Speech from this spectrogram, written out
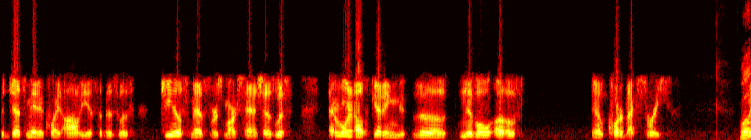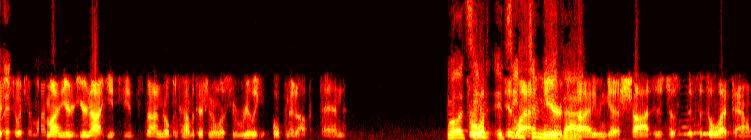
the Jets made it quite obvious that this was Geno Smith versus Mark Sanchez, with everyone else getting the nibble of, you know, quarterback three. Well, which, which in my mind, you're, you're not. It's not an open competition unless you really open it up. And Well, it seems it seemed to me year that to not even get a shot is just it's just a letdown.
